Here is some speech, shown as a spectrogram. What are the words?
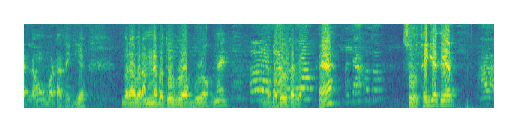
એટલે હું મોટા થઈ ગયા. બરાબર અમને બધું વ્લોગ બ્લોગ નહીં. અમને બધું ઉતારતા. હે? આ ચાખો તો. શું થઈ ગયા તૈયાર? હા.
